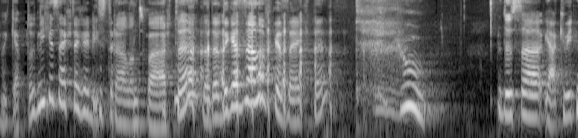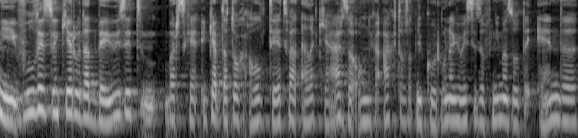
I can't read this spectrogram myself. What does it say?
Maar Ik heb toch niet gezegd dat je niet stralend waart, hè? Dat heb je zelf gezegd, hè? Goed. Dus eh, ja, ik weet niet, voel eens een keer hoe dat bij u zit. Waarschijn- ik heb dat toch altijd wel elk jaar, zo ongeacht of dat nu corona geweest is of niet, maar zo de einde,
